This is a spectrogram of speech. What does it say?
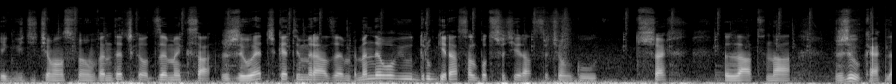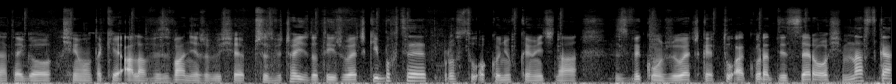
Jak widzicie mam swoją wędeczkę od Zemexa, żyłeczkę tym razem. Będę łowił drugi raz albo trzeci raz w przeciągu trzech lat na żyłkę. Dlatego dzisiaj mam takie ala wyzwanie, żeby się przyzwyczaić do tej żyłeczki, bo chcę po prostu okoniówkę mieć na zwykłą żyłeczkę. Tu akurat jest 0,18,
